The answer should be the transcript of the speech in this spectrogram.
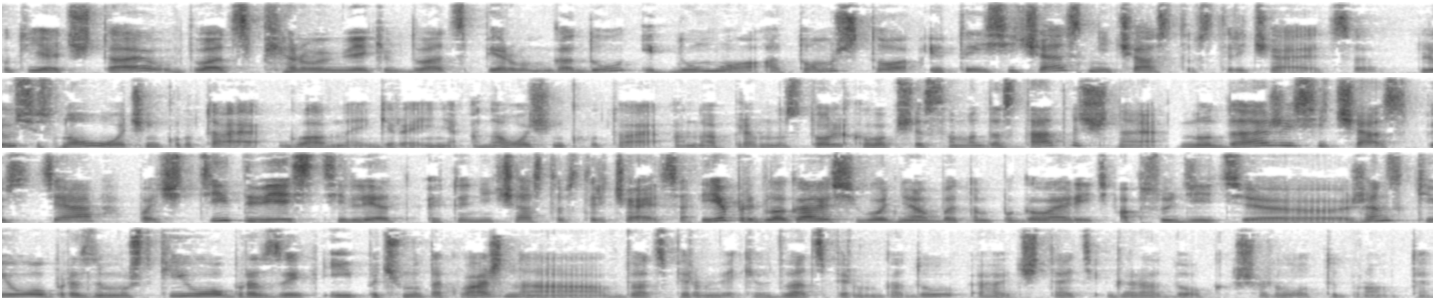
вот я читаю в 21 веке, в 21 году и думаю о том, что это и сейчас не часто встречается. Люси Сноу очень крутая, главная героиня. Она очень крутая. Она прям настолько вообще самодостаточная. Но даже сейчас, спустя почти 200 лет, это не часто встречается. И я предлагаю сегодня об этом поговорить. Обсудить э, женские образы, мужские образы и почему так важно в 21 21 веке, в 21 году э, читать «Городок» Шарлотты Бронте.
